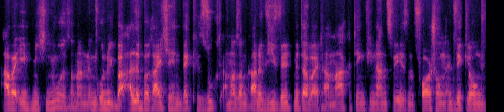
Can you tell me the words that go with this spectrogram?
Aber eben nicht nur, sondern im Grunde über alle Bereiche hinweg sucht Amazon gerade wie wild Mitarbeiter. Marketing, Finanzwesen, Forschung, Entwicklung.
